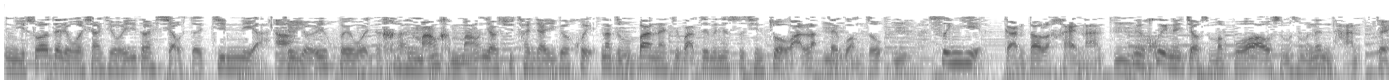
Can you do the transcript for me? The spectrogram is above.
你说到这里，我想起我一段小的经历啊，就有一回我很忙很忙要去参加一个会，那怎么办呢？就把这边的事情做完了，在广州，嗯，深夜赶到了海南，嗯，那个会呢叫什么博鳌什么什么论坛，对，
